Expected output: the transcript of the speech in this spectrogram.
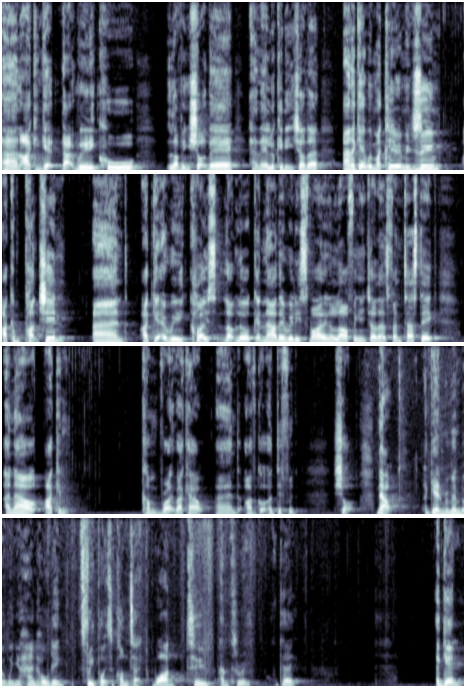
and I can get that really cool, loving shot there, and they're looking at each other. And again, with my clear image zoom, I can punch in and I get a really close look, and now they're really smiling and laughing at each other. That's fantastic. And now I can come right back out, and I've got a different shot. Now, again, remember when you're hand holding, three points of contact one, two, and three. Okay? Again,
